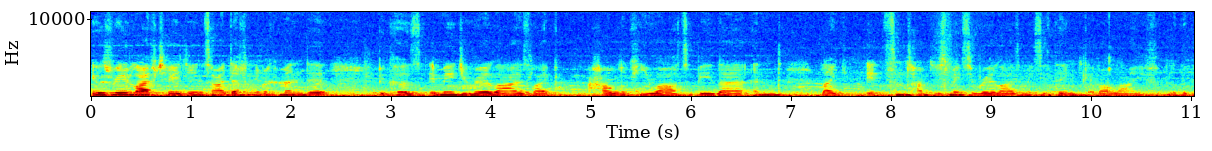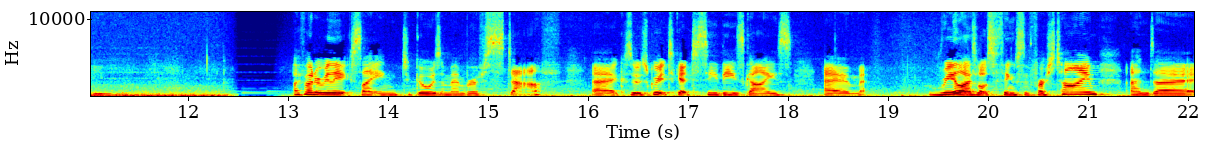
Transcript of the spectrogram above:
It was really life changing, so I definitely recommend it because it made you realise like how lucky you are to be there and like it sometimes just makes you realise and makes you think about life and other people. I found it really exciting to go as a member of staff because uh, it was great to get to see these guys um, realise lots of things for the first time and uh,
